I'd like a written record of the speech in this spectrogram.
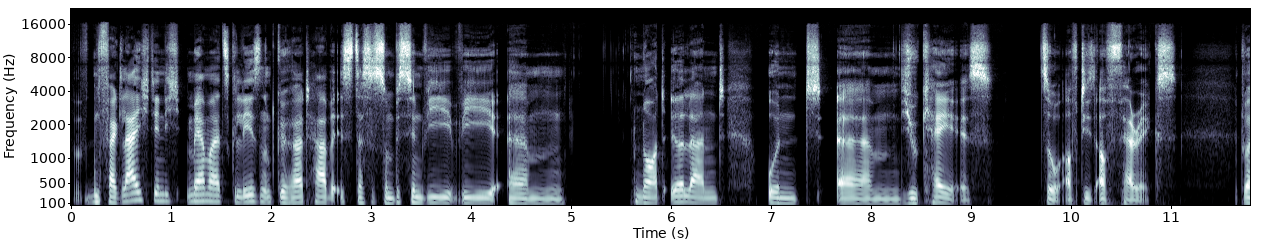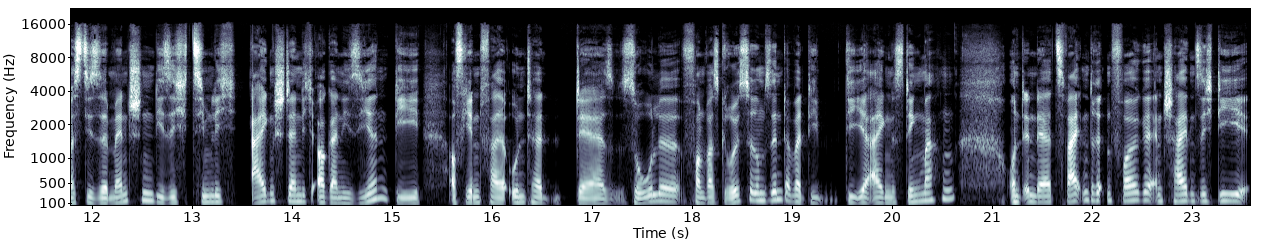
ein Vergleich, den ich mehrmals gelesen und gehört habe, ist, dass es so ein bisschen wie, wie ähm, Nordirland und ähm, UK ist. So, auf, die, auf Ferrix. Du hast diese Menschen, die sich ziemlich eigenständig organisieren, die auf jeden Fall unter der Sohle von was Größerem sind, aber die, die ihr eigenes Ding machen. Und in der zweiten, dritten Folge entscheiden sich die,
